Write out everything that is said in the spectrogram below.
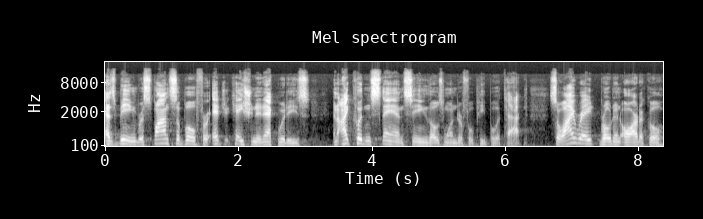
as being responsible for education inequities And I couldn't stand seeing those wonderful people attacked. So I wrote an article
